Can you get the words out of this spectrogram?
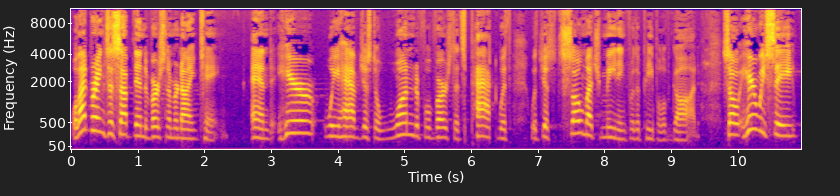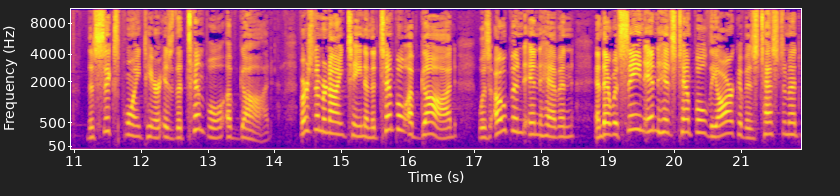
Well, that brings us up then to verse number 19. And here we have just a wonderful verse that's packed with, with just so much meaning for the people of God. So here we see the sixth point here is the temple of God. Verse number 19 And the temple of God was opened in heaven, and there was seen in his temple the ark of his testament,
